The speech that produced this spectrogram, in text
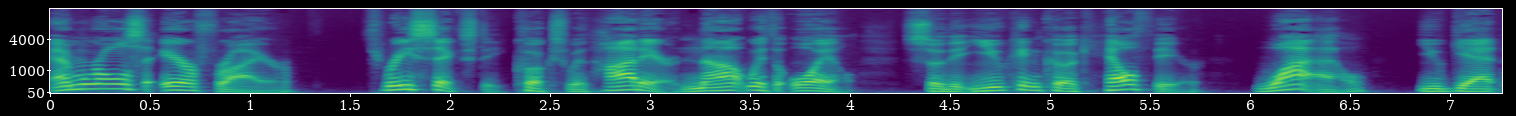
Emeril's Air Fryer 360 cooks with hot air, not with oil, so that you can cook healthier while you get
